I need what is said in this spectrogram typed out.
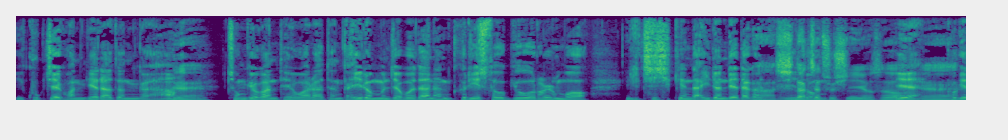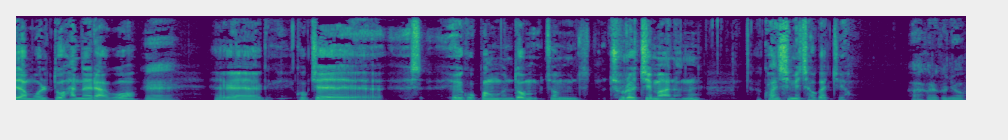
이 국제 관계라든가 네. 종교 간 대화라든가 이런 문제보다는 그리스도교를 뭐 일치시킨다 이런 데다가 아, 이 신학자 좀 출신이어서. 예, 예. 거기다 몰두하느라고 예. 에, 국제 외국 방문도 좀 줄었지만은 관심이 적었죠. 아, 그렇군요.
